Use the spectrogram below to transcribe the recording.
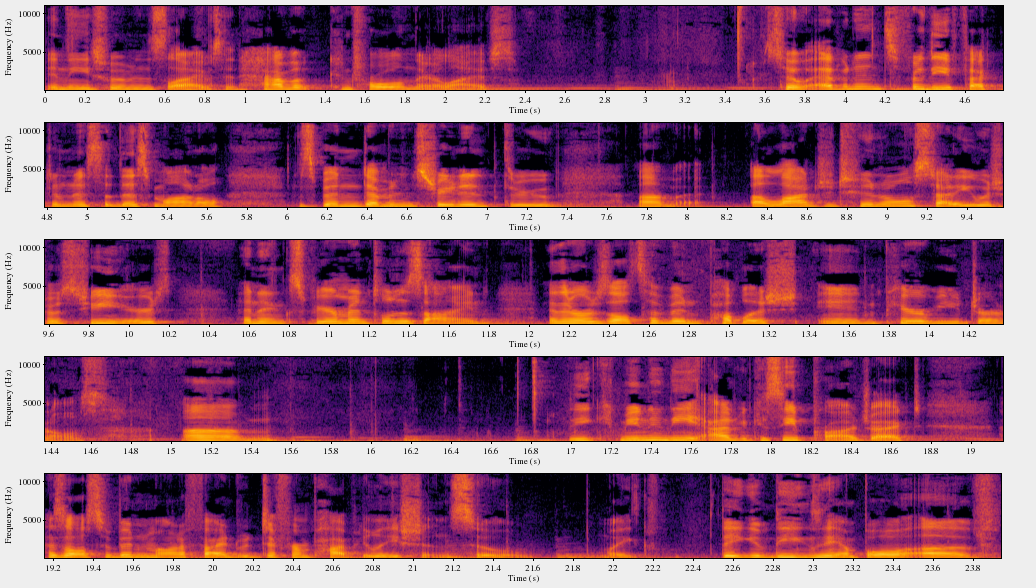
in these women's lives and have a control in their lives. So, evidence for the effectiveness of this model has been demonstrated through um, a longitudinal study, which was two years, and an experimental design, and the results have been published in peer reviewed journals. Um, the Community Advocacy Project has also been modified with different populations. So, like, they give the example of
